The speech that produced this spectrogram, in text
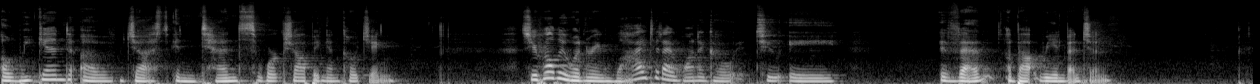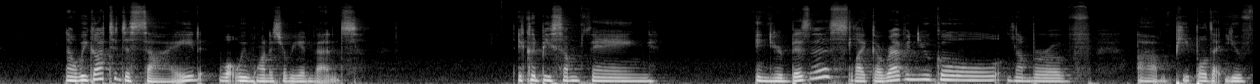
a weekend of just intense workshopping and coaching. So you're probably wondering why did I want to go to a event about reinvention? Now we got to decide what we wanted to reinvent. It could be something in your business, like a revenue goal, number of um, people that you've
